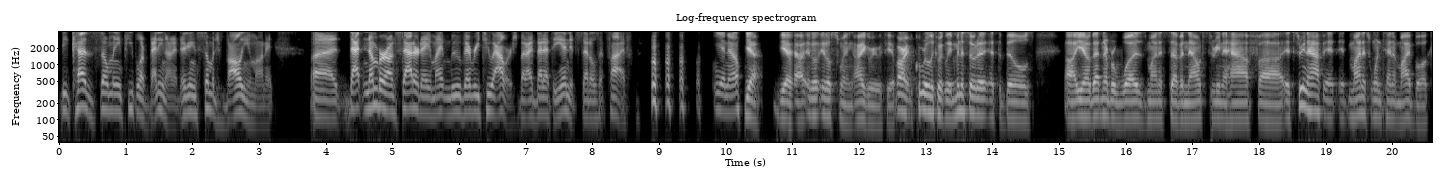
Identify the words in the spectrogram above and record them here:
because so many people are betting on it. They're getting so much volume on it. Uh, that number on Saturday might move every two hours, but I bet at the end it settles at five. you know? Yeah, yeah, it'll it'll swing. I agree with you. All right, really quickly, Minnesota at the Bills. Uh, you know that number was minus seven. Now it's three and a half. Uh, it's three and a half at, at minus one ten at my book.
